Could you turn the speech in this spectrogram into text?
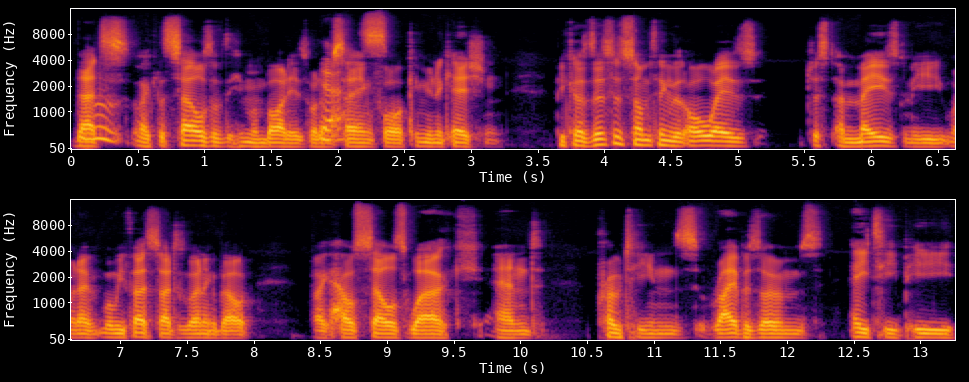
That's hmm. like the cells of the human body is what Yes. I'm saying for communication. Because this is something that always just amazed me when I when we first started learning about like how cells work and proteins, ribosomes, ATP,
